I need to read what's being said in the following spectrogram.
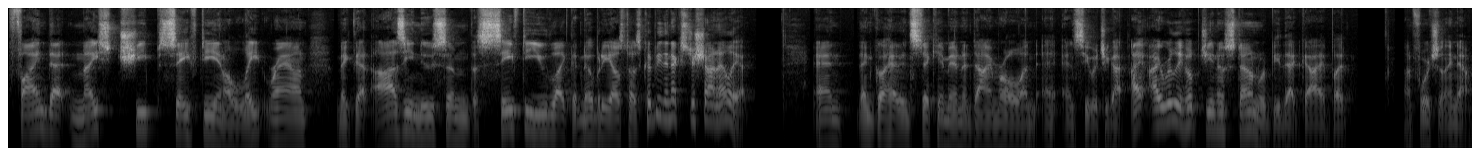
find that nice cheap safety in a late round, make that Ozzie Newsome the safety you like that nobody else does. Could be the next DeShon Elliott. And then go ahead and stick him in a dime roll and, and, and see what you got. I, I really hope Geno Stone would be that guy, but unfortunately, no.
